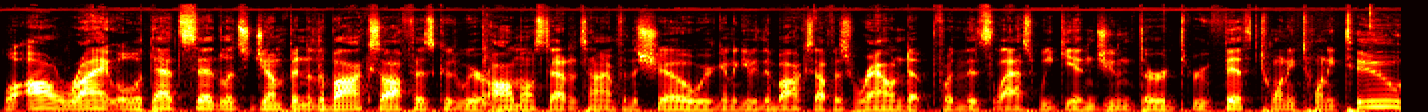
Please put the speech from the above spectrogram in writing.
Well, all right. Well, with that said, let's jump into the box office because we're almost out of time for the show. We're going to give you the box office roundup for this last weekend, June 3rd through 5th, 2022.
